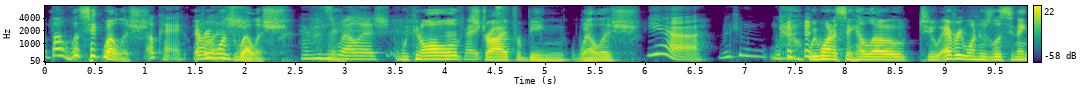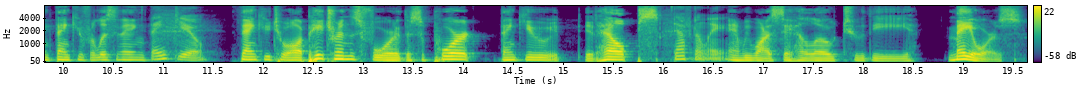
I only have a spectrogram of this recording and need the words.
above. Let's take wellish. okay, Everyone's wellish. wellish. Everyone's wellish. We can all Perfect. strive for being wellish. Yeah, we can. we want to say hello to everyone who's listening. Thank you for listening. Thank you. Thank you to all our patrons for the support. Thank you. It, it helps. Definitely. And we want to say hello to the mayors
